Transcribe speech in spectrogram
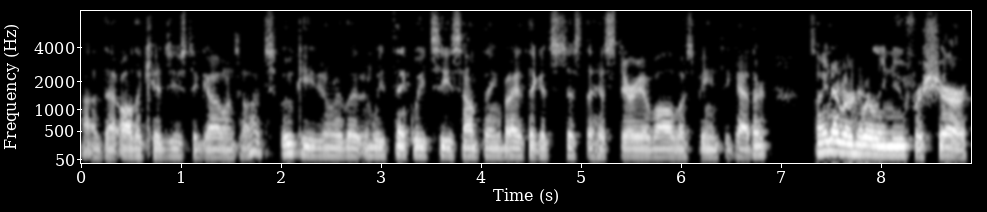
uh, that all the kids used to go and say, "Oh, it's spooky," you know, and we think we'd see something, but I think it's just the hysteria of all of us being together. So I never really knew for sure.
